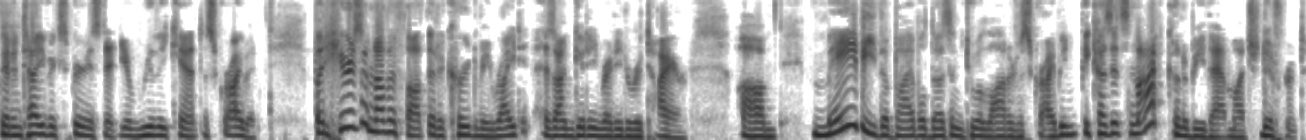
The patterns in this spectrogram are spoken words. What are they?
that until you've experienced it, you really can't describe it. But here's another thought that occurred to me right as I'm getting ready to retire. Um, maybe the Bible doesn't do a lot of describing because it's not going to be that much different.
